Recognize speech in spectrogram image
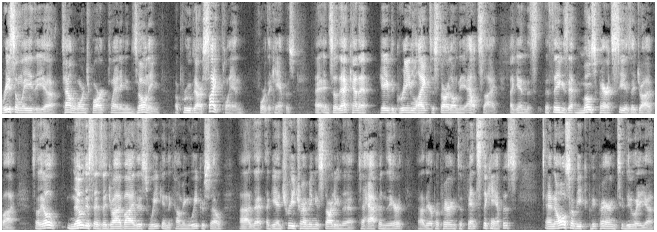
recently, the uh, Town of Orange Park Planning and Zoning approved our site plan for the campus. And so that kind of gave the green light to start on the outside. Again, the, the things that most parents see as they drive by. So they'll notice as they drive by this week in the coming week or so uh, that, again, tree trimming is starting to, to happen there. Uh, they're preparing to fence the campus and also be preparing to do a, uh,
